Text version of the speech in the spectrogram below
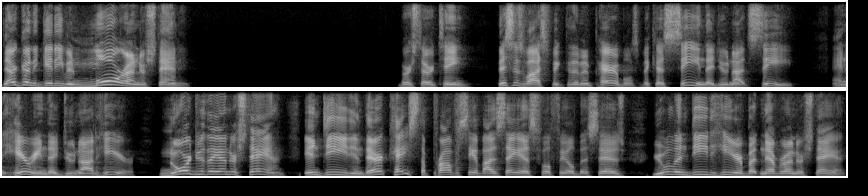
they're going to get even more understanding. Verse 13 This is why I speak to them in parables, because seeing they do not see, and hearing they do not hear, nor do they understand. Indeed, in their case, the prophecy of Isaiah is fulfilled that says, you will indeed hear, but never understand.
